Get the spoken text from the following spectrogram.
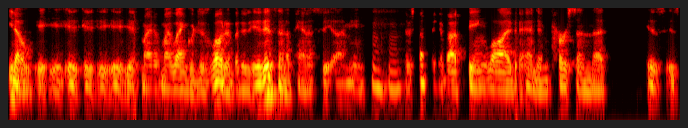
you know, it, it, it, it, my, my language is loaded, but it, isn't a panacea. I mean, mm-hmm. there's something about being live and in person that is is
